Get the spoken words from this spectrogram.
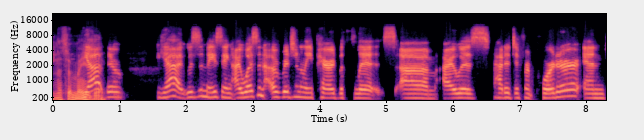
That's amazing. Yeah, there yeah, it was amazing. I wasn't originally paired with Liz. Um, I was had a different porter and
